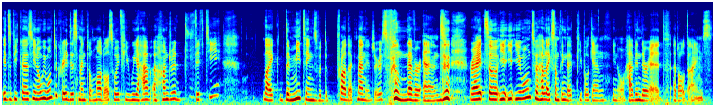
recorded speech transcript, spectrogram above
It's because you know we want to create this mental model. So if you, we have 150, like the meetings with the product managers will never end, right? So you, you want to have like something that people can you know have in their head at all times.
